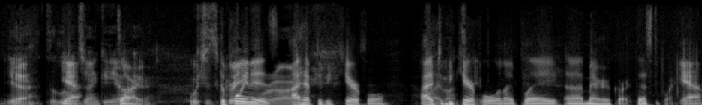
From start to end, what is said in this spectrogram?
Yeah, it's a little Yeah. janky. Sorry. here, which is The great point is, our- I have to be careful. I have to be on tape. careful when I play uh, Mario Kart. That's the point. Yeah.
